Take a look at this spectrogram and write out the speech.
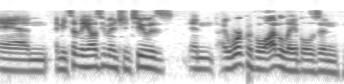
And I mean, something else you mentioned too is, and I work with a lot of labels, and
